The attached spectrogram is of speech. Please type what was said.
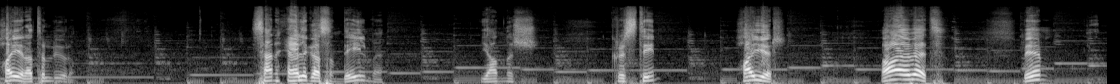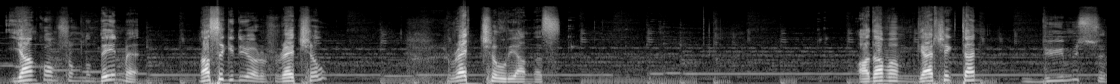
Hayır hatırlıyorum. Sen Helga'sın değil mi? Yanlış. Christine? Hayır. Ha evet. Benim yan komşumdun değil mi? Nasıl gidiyor Rachel? Rachel yalnız. Adamım gerçekten büyümüşsün.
